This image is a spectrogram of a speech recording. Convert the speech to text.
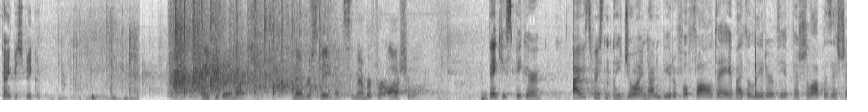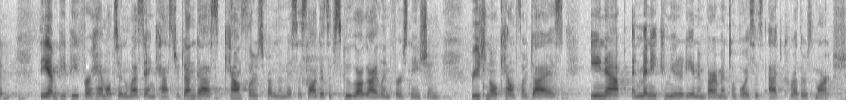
Thank you, Speaker. Thank you very much. Member statements. The member for Oshawa. Thank you, Speaker. I was recently joined on a beautiful fall day by the Leader of the Official Opposition, the MPP for Hamilton West Ancaster Dundas, councillors from the Mississaugas of Scugog Island First Nation, Regional Councillor Dias, ENAP, and many community and environmental voices at Carruthers Marsh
